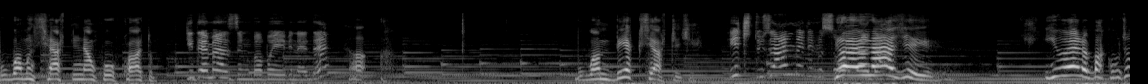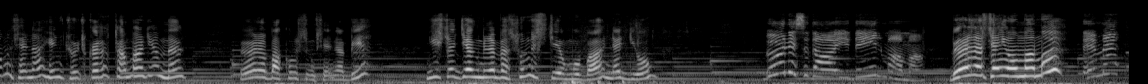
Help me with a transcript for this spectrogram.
Babamın sertinden korkardım. Gidemezdin baba evine de. Ha. Babam bek sertici. Hiç düzelmedi mi sonra? da? Görmezdi. İyi öyle bakıyorsun sana. Yeni çocuklara tamam diyorum ben. Öyle bakıyorsun sana bir. İşte Cemile ben su mu istiyorum baba? Ne diyorsun? Böylesi daha iyi değil mi ama? Böyle şey olma mı? Değil mi?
